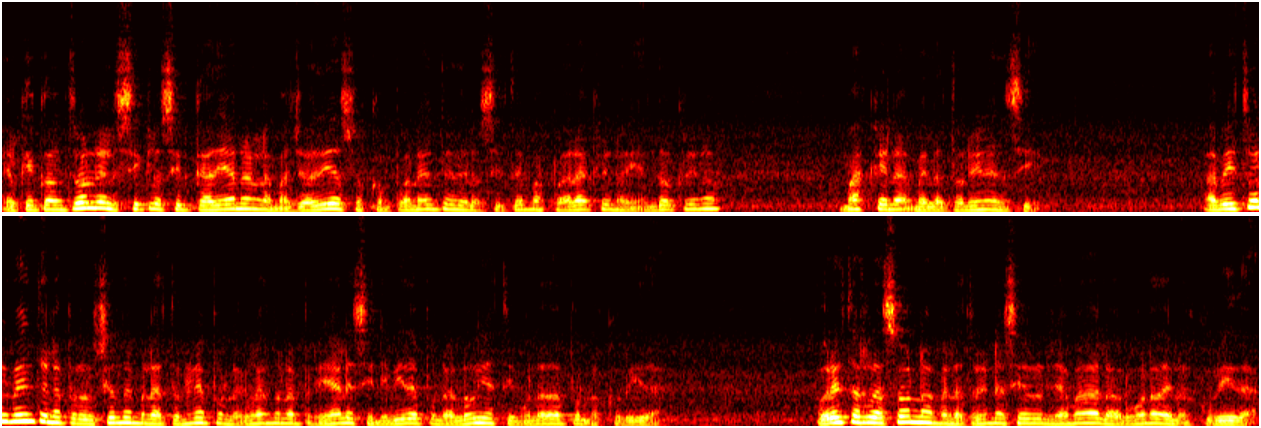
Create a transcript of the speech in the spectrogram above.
el que controla el ciclo circadiano en la mayoría de sus componentes de los sistemas parácrino y endocrino, más que la melatonina en sí. Habitualmente la producción de melatonina por la glándula pineal es inhibida por la luz y estimulada por la oscuridad. Por esta razón la melatonina ha sido llamada la hormona de la oscuridad.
